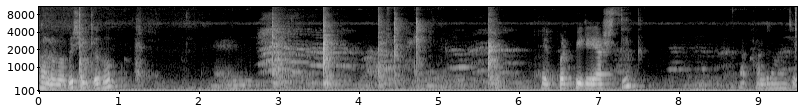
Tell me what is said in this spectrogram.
ভালোভাবে সিদ্ধ হোক। এরপর ফিরে আসছি। আপনাদের মাঝে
